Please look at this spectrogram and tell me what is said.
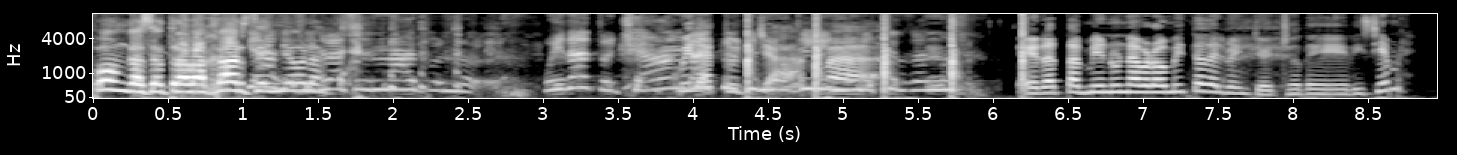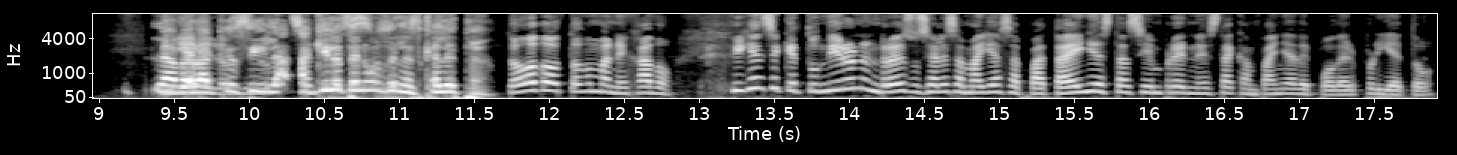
Póngase a trabajar, Ya, señora. si lo haces mal, pues no. Cuida tu chamba. Cuida tu chamba. Era también una bromita del 28 de diciembre. La verdad que sí, la- aquí lo tenemos en la escaleta. Todo, todo manejado. Fíjense que tundieron en redes sociales a Maya Zapata. Ella está siempre en esta campaña de poder prieto,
